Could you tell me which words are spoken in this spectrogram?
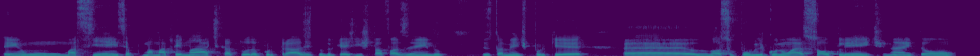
tem um, uma ciência, uma matemática toda por trás de tudo que a gente está fazendo, justamente porque é, o nosso público não é só o cliente, né? Então,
